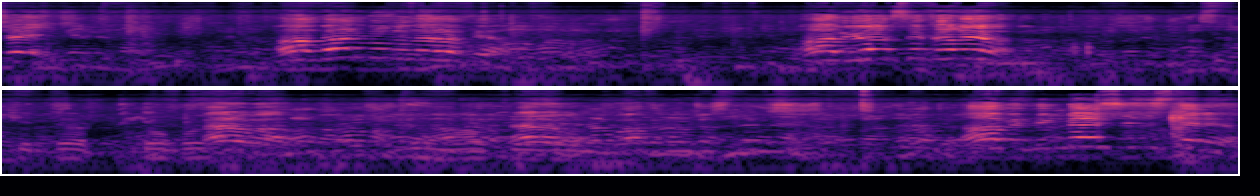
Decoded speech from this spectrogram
Şey. Ha var mı bunlara fiyat? Abi yoksa kalıyor. 2, 4, 9, Merhaba. abi. Merhaba. Abi 1500 isteniyor.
